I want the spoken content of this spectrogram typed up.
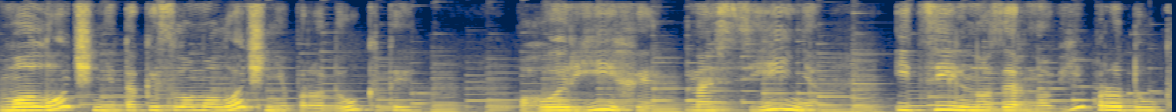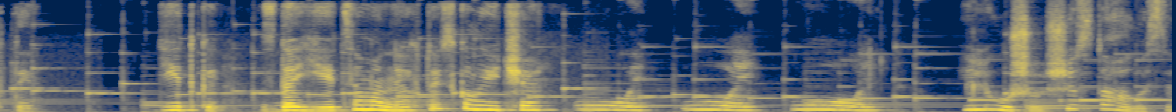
молочні та кисломолочні продукти, горіхи, насіння і цільнозернові продукти. Дітки, здається, мене хтось кличе. Ой, ой, ой, Ілюшо, що сталося?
